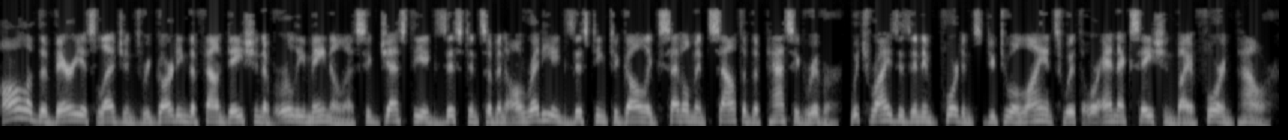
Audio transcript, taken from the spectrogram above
all of the various legends regarding the foundation of early Manila suggest the existence of an already existing Tagalog settlement south of the Pasig River, which rises in importance due to alliance with or annexation by a foreign power.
